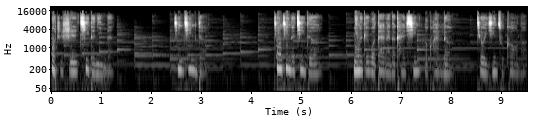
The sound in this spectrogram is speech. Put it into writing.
我只是记得你们，静静的，静静的记得，你们给我带来的开心和快乐，就已经足够了。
